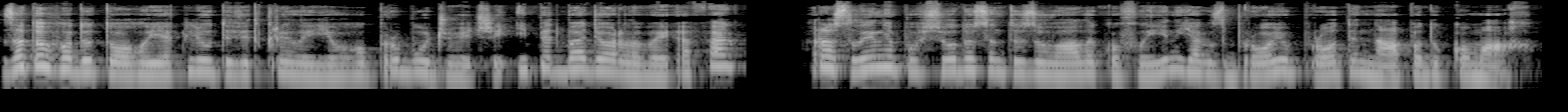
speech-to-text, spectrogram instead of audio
Задовго до того, як люди відкрили його пробуджуючий і підбадьорливий ефект, рослини повсюду синтезували кофеїн як зброю проти нападу комах.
